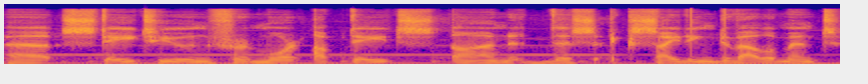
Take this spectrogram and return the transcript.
uh, stay tuned for more updates on this exciting development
